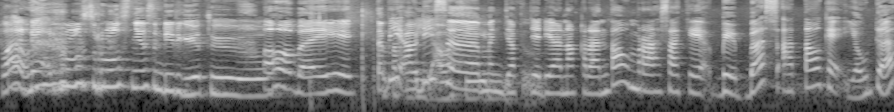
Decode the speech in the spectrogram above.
wow Ada rules-rulesnya sendiri gitu. Oh baik, tapi Tetap Audi semenjak gitu. jadi anak rantau merasa kayak bebas atau kayak ya udah,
